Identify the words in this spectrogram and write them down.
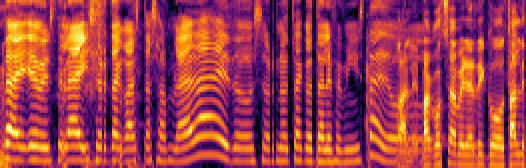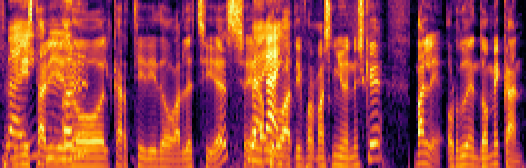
Bai, e, bestela isortako gazta asamblada, edo sornotzako tale feminista, edo... Vale, bakotza bere herriko talde Bai, feministari hor- edo elkartiri edo galdetzi ez? E, Bai. apur bat informazioen eske. Vale, orduen domekan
